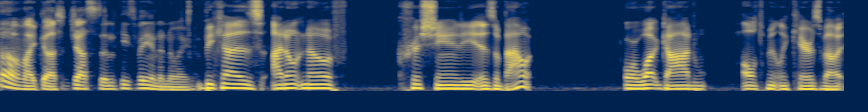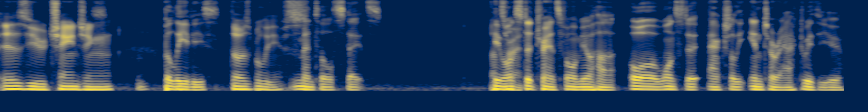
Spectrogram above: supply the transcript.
Oh my gosh, Justin, he's being annoying. because I don't know if Christianity is about or what God ultimately cares about is you changing Believies, those beliefs. mental states. he wants right. to transform your heart or wants to actually interact with you,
